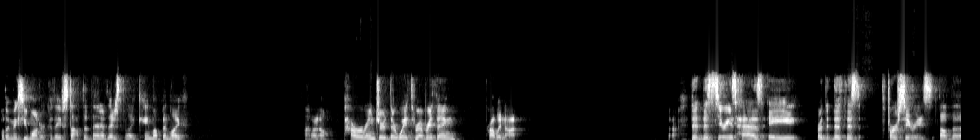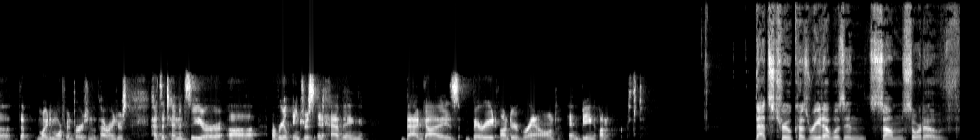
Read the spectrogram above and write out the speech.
Well, that makes you wonder: could they have stopped it then if they just like came up and like, I don't know, Power Ranger their way through everything? Probably not. Uh, th- this series has a, or th- this this first series of the the Mighty Morphin version of the Power Rangers has a tendency or uh, a real interest in having bad guys buried underground and being unearthed. That's true because Rita was in some sort of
